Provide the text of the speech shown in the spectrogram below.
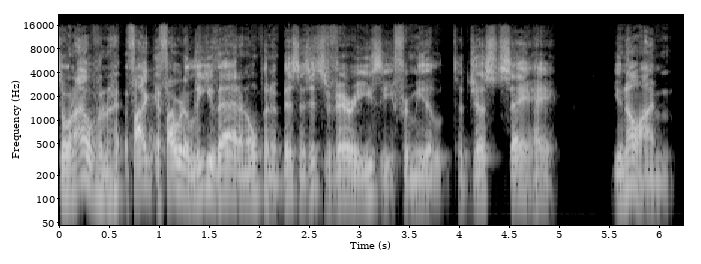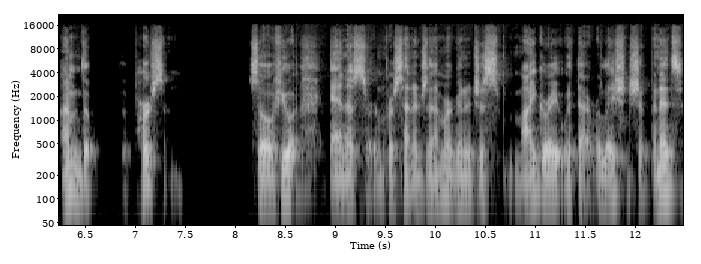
so when I open, if I if I were to leave that and open a business, it's very easy for me to to just say, hey, you know, I'm I'm the the person. So if you and a certain percentage of them are going to just migrate with that relationship, and it's,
